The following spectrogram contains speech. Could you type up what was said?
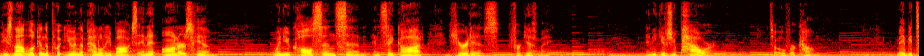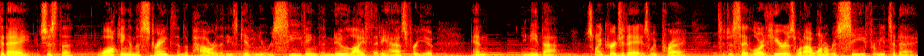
He's not looking to put you in the penalty box, and it honors Him when you call sin sin and say, God, here it is, forgive me. And He gives you power to overcome. Maybe today it's just the walking in the strength and the power that He's given you, receiving the new life that He has for you, and you need that. I just want to encourage you today as we pray to just say, Lord, here is what I want to receive from you today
